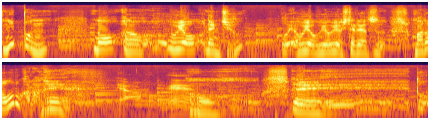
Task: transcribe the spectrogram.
日本のあの右翼連中うようようようよしてるやつまだおるからね。いやもうね。うん、えー、と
